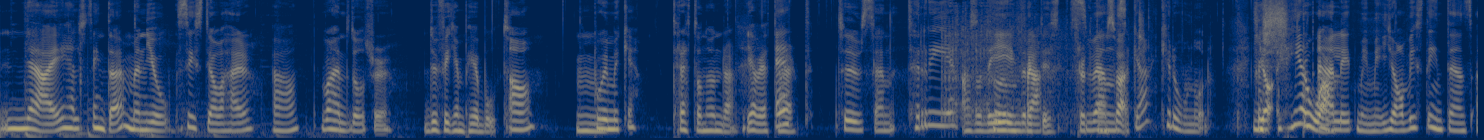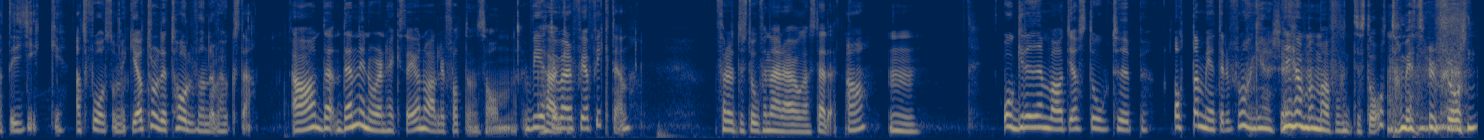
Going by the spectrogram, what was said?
Nej, helst inte. Men jo. Sist jag var här, Ja. vad hände då tror du? Du fick en p-bot. Ja. På hur mycket? 1300. Jag vet det här. 1300 Alltså, det är faktiskt svenska kronor. Jag, helt ärligt Mimmi, jag visste inte ens att det gick att få så mycket. Jag trodde 1200 var högsta. Ja, den, den är nog den högsta. Jag har nog aldrig fått en sån Vet hög. du varför jag fick den? För att du stod för nära ögonstädet. Ja. Mm. Och grejen var att jag stod typ åtta meter ifrån kanske. Ja, men man får inte stå åtta meter ifrån.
